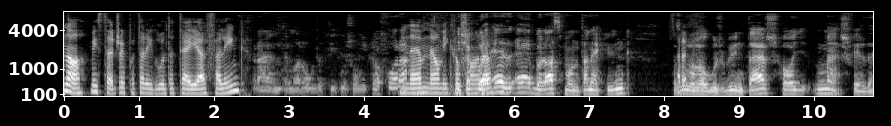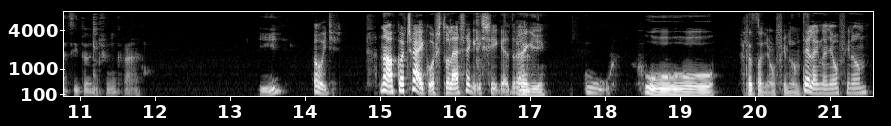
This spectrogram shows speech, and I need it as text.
Na, Mr. Jackpot elindult a tejjel felénk. Ráöntem a Róda típusú mikrofonra. Nem, ne a És mikrofonra. akkor ez, ebből azt mondta nekünk az Re- urológus bűntárs, hogy másfél decit öntsünk rá. Így? Úgy. Na, akkor csájkóstolás egészségedre. Egi. Ú, Hú, hát ez nagyon finom. tényleg nagyon finom.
